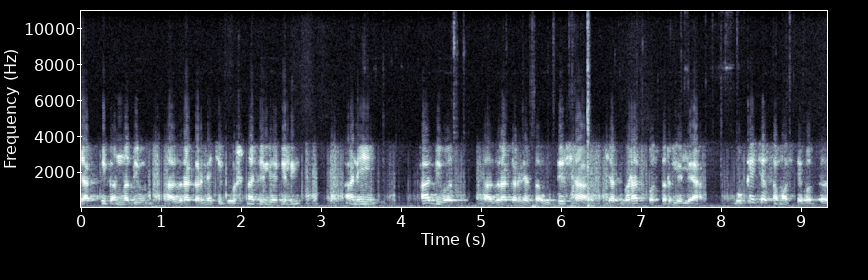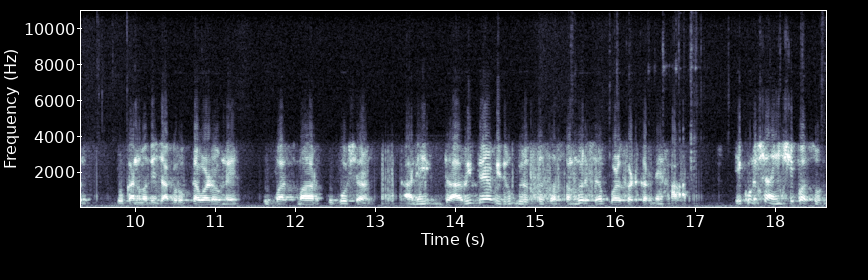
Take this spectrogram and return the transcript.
जागतिक अन्न दिवस साजरा करण्याची घोषणा केली गेली. आणि हा दिवस साजरा करण्याचा उद्देश हा जगभरात पसरलेल्या भुकेच्या समस्येबद्दल लोकांमध्ये जागरूकता वाढवणे उपासमार कुपोषण आणि दारिद्र्या विरुद्धचा संघर्ष बळकट करणे हा. एकोणीशे ऐंशी पासून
